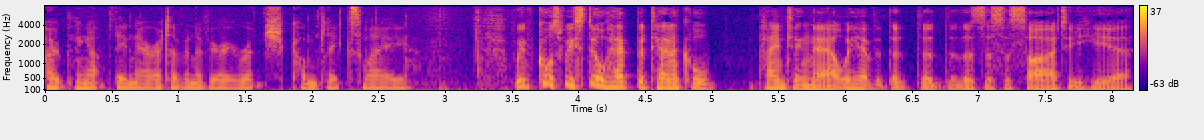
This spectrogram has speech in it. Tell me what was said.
opening up their narrative in a very rich, complex way. We, of course, we still have botanical painting now. We have the, the, the, there's a society here,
